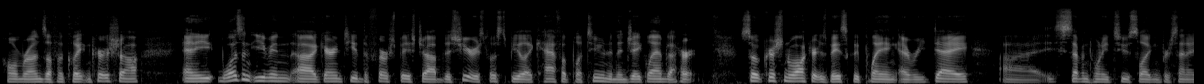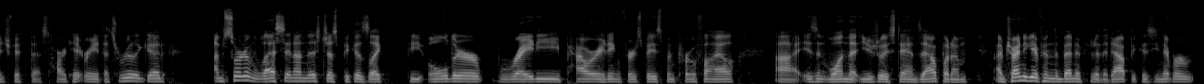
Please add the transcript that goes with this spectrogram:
home runs off of Clayton Kershaw. And he wasn't even uh, guaranteed the first base job this year. He's supposed to be like half a platoon, and then Jake Lamb got hurt. So Christian Walker is basically playing every day. Uh, 722 slugging percentage, fifth best hard hit rate. That's really good. I'm sort of less in on this just because like the older righty power hitting first baseman profile uh, isn't one that usually stands out. But I'm I'm trying to give him the benefit of the doubt because he never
